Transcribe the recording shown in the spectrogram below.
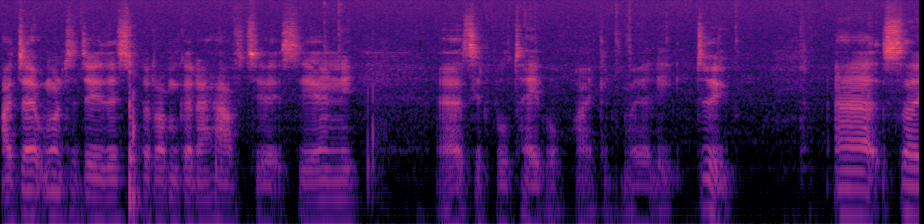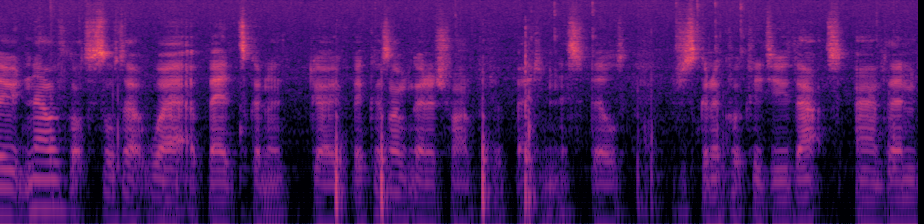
I don't want to do this, but I'm going to have to. It's the only uh, suitable table I can really do. Uh, so now we've got to sort out where a bed's going to go because I'm going to try and put a bed in this build. I'm just going to quickly do that and then,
